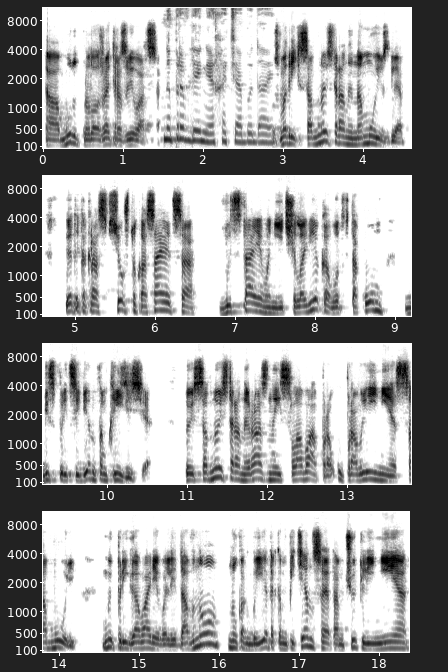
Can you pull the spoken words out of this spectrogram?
а, будут продолжать развиваться. Направление хотя бы, да. Смотрите, с одной стороны, на мой взгляд, это как раз все, что касается выстаивания человека вот в таком беспрецедентном кризисе. То есть, с одной стороны, разные слова про управление собой мы приговаривали давно, ну как бы и эта компетенция там чуть ли не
